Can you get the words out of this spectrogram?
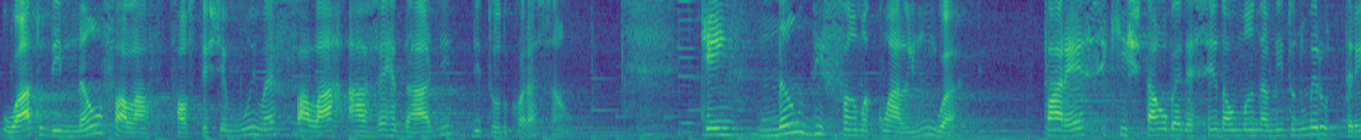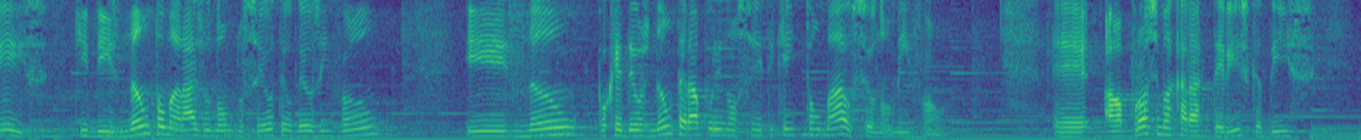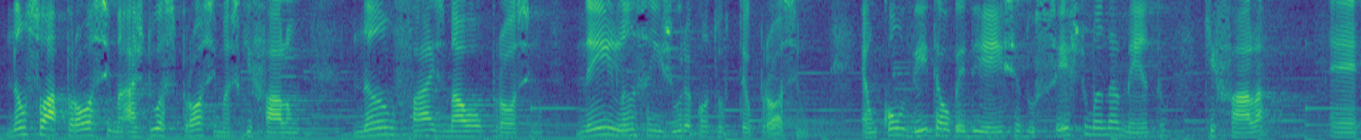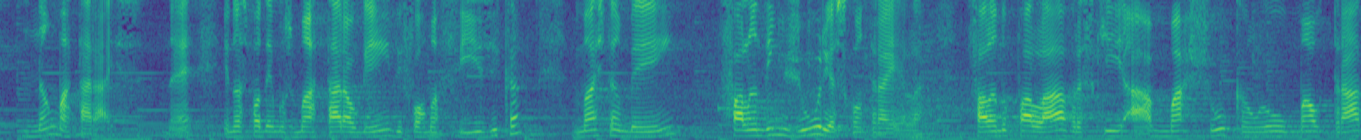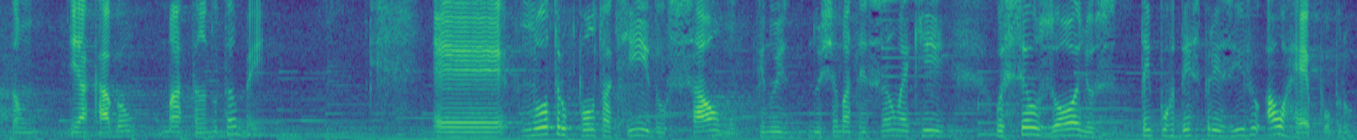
O ato de não falar falso testemunho é falar a verdade de todo o coração. Quem não difama com a língua parece que está obedecendo ao mandamento número 3, que diz: Não tomarás o nome do Senhor teu Deus em vão, e não, porque Deus não terá por inocente quem tomar o seu nome em vão. É, a próxima característica diz, não só a próxima, as duas próximas que falam: Não faz mal ao próximo, nem lança injúria contra o teu próximo, é um convite à obediência do sexto mandamento que fala: é, Não matarás né? E nós podemos matar alguém de forma física, mas também falando injúrias contra ela, falando palavras que a machucam ou maltratam e acabam matando também. É, um outro ponto aqui do salmo que nos, nos chama a atenção é que os seus olhos têm por desprezível ao répobro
